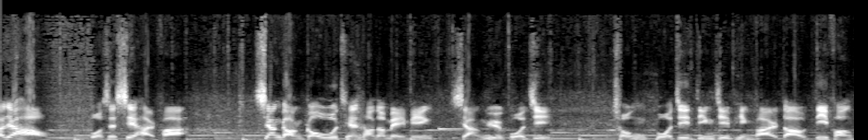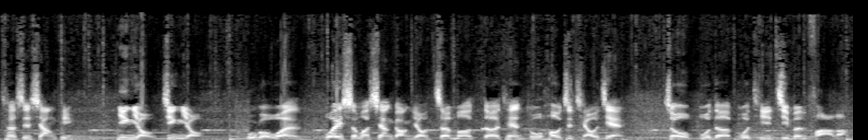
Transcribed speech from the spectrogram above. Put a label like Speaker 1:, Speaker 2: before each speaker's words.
Speaker 1: 大家好，我是谢海发。香港购物天堂的美名享誉国际，从国际顶级品牌到地方特色商品，应有尽有。如果问为什么香港有这么得天独厚之条件，就不得不提基本法了。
